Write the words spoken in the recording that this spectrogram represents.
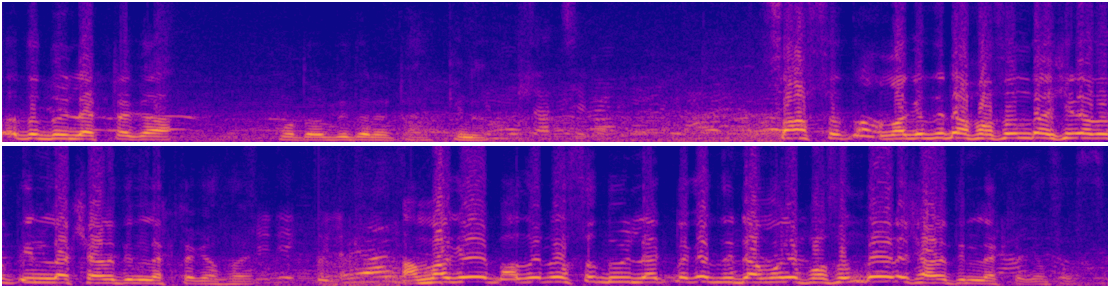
হয়তো দুই লাখ টাকা মতোর ভিতরে এটা কিনা। চাচ্ছে তো আমাকে যেটা পছন্দ হয় সেটা তো তিন লাখ সাড়ে তিন লাখ টাকা চাই আমাকে বাজেট হচ্ছে দুই লাখ টাকা যেটা আমাকে পছন্দ হয় সাড়ে তিন লাখ টাকা চাচ্ছে।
